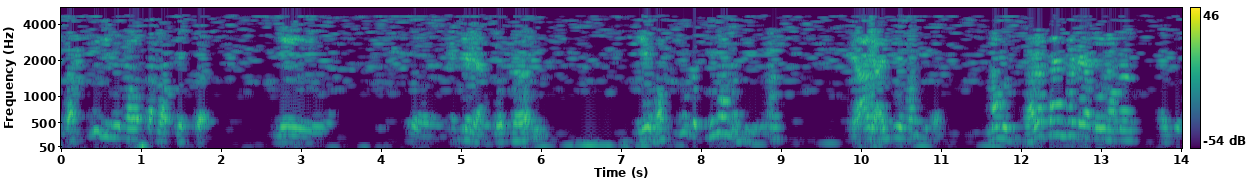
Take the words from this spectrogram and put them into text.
ඒ ශක්තිය දිවි පවත්තරක් එක්ක මේ එක්කලයන් කොට ඒ වස්තුවක තියෙනවා තියෙනවා එයාගේ අයිතිය මොකක්ද නමුත් බලපෑම් වලට යතුනම අයිතිය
